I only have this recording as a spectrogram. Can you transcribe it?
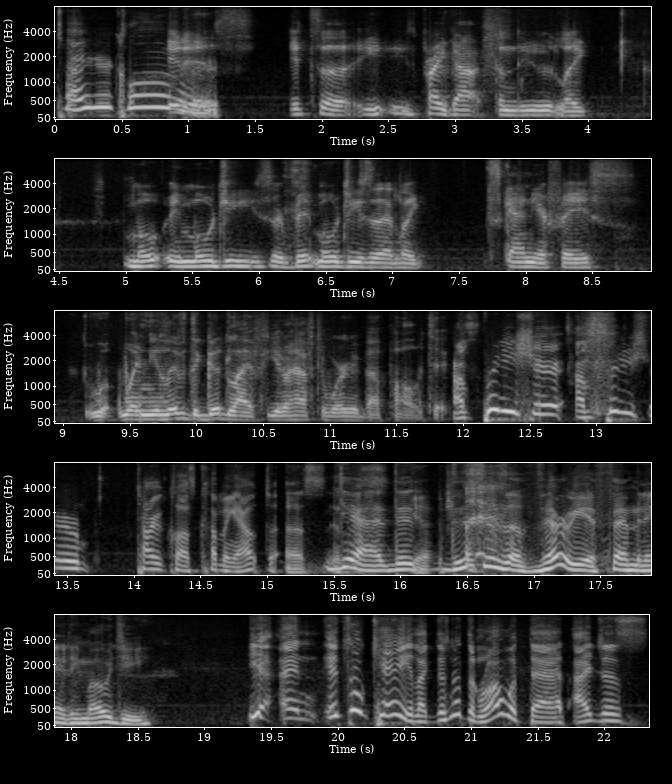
Tiger Claw. It or- is. It's a. he- He's probably got the new like mo- emojis or bitmojis that like scan your face. When you live the good life, you don't have to worry about politics. I'm pretty sure. I'm pretty sure Tiger Claw's coming out to us. Yeah, this th- gift. this is a very effeminate emoji. Yeah, and it's okay. Like, there's nothing wrong with that. I just,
